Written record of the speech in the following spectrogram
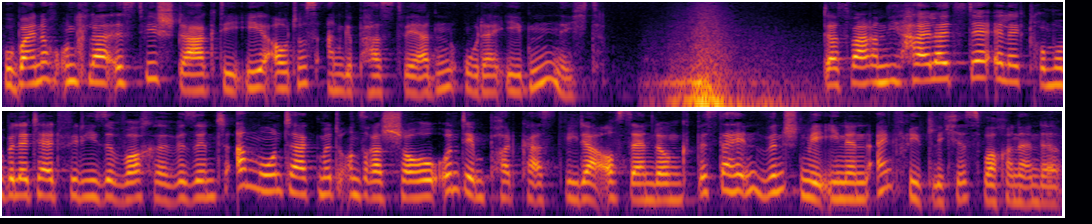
Wobei noch unklar ist, wie stark die E-Autos angepasst werden oder eben nicht. Das waren die Highlights der Elektromobilität für diese Woche. Wir sind am Montag mit unserer Show und dem Podcast wieder auf Sendung. Bis dahin wünschen wir Ihnen ein friedliches Wochenende.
